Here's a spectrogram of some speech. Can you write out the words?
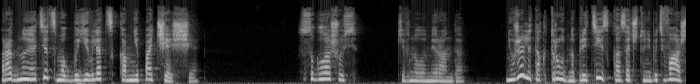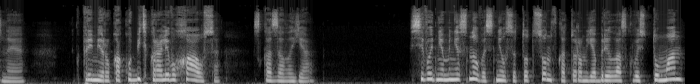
Родной отец мог бы являться ко мне почаще». «Соглашусь», — кивнула Миранда. «Неужели так трудно прийти и сказать что-нибудь важное? К примеру, как убить королеву хаоса», — сказала я. Сегодня мне снова снился тот сон, в котором я брела сквозь туман,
